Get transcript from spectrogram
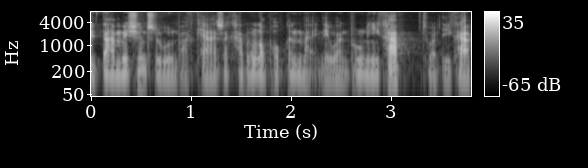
ติดตาม Mission to the Moon Podcast นะครับ แล้วเราพบกันใหม่ในวันพรุ่งนี้ครับ สวัสดีครับ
